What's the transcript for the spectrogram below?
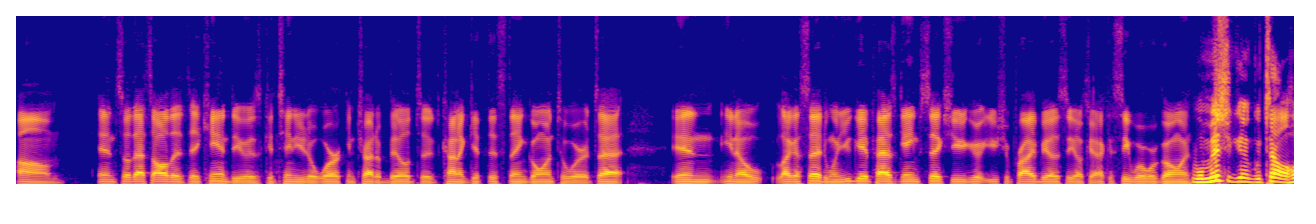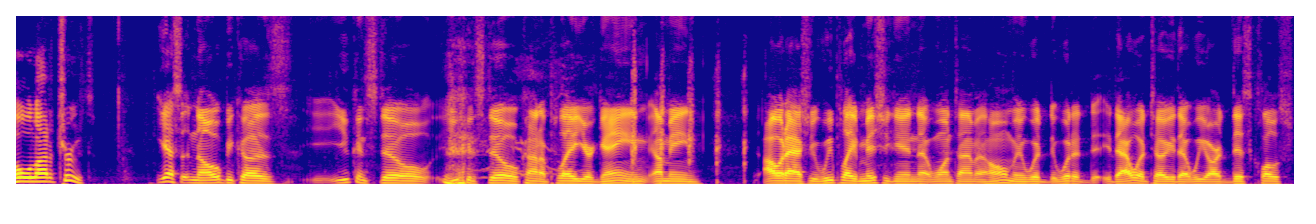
Um, and so that's all that they can do is continue to work and try to build to kind of get this thing going to where it's at. And you know, like I said, when you get past Game Six, you you should probably be able to see. Okay, I can see where we're going. Well, Michigan will tell a whole lot of truth. Yes and no because you can still you can still kind of play your game. I mean, I would ask you. We played Michigan that one time at home, and would would it, that would tell you that we are this close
